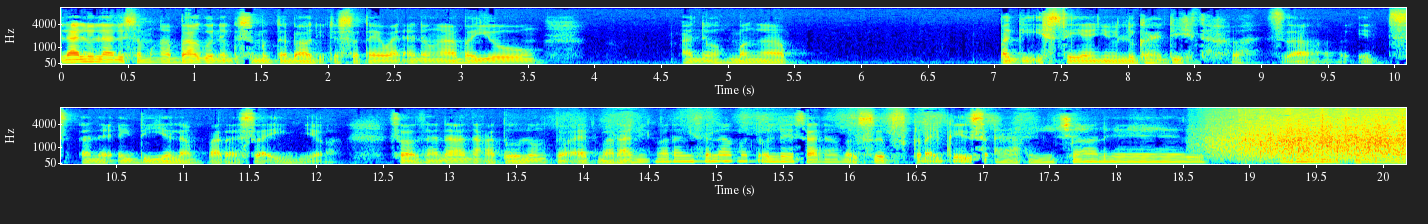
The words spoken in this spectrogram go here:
lalo-lalo sa mga bago na gusto magtrabaho dito sa Taiwan, ano nga ba yung ano, mga pag stayan yung lugar dito. So, it's an idea lang para sa inyo. So, sana nakatulong to at maraming maraming salamat ulit. Sana mag-subscribe kayo sa aking channel. Maraming salamat.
